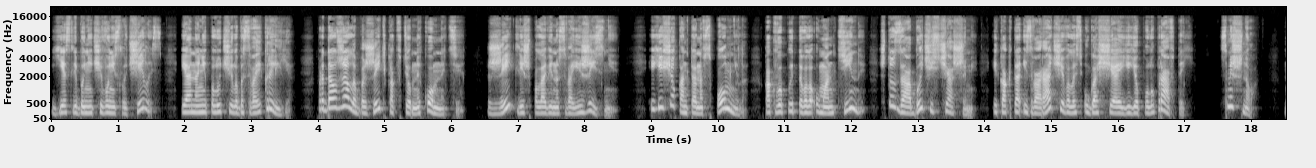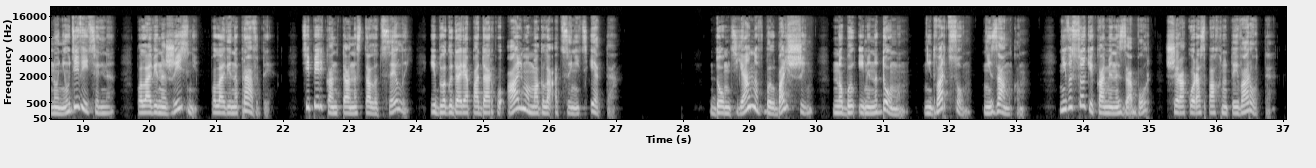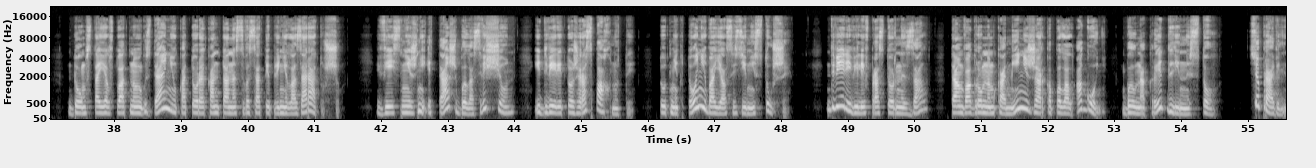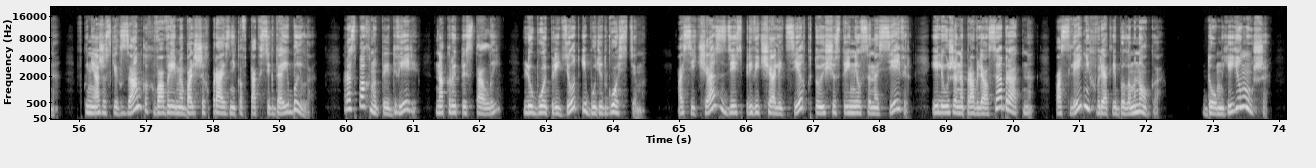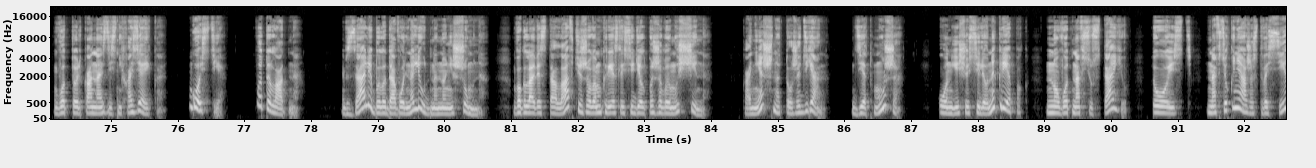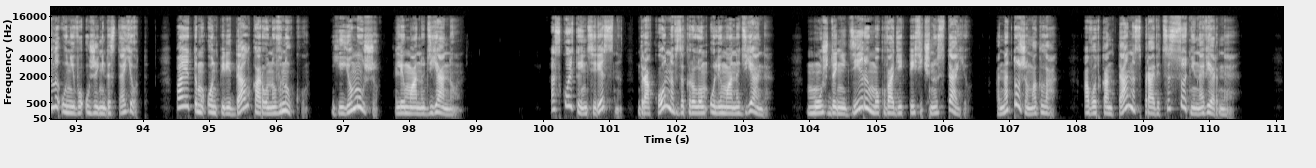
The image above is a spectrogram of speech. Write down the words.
Если бы ничего не случилось, и она не получила бы свои крылья, продолжала бы жить, как в темной комнате, жить лишь половину своей жизни. И еще Кантана вспомнила, как выпытывала у Мантины, что за обычай с чашами, и как та изворачивалась, угощая ее полуправдой. Смешно, но неудивительно. Половина жизни, половина правды. Теперь Кантана стала целой, и благодаря подарку Альма могла оценить это. Дом Дьянов был большим, но был именно домом, не дворцом, не замком. Невысокий каменный забор, широко распахнутые ворота. Дом стоял вплотную к зданию, которое Кантана с высоты приняла за ратушу. Весь нижний этаж был освещен, и двери тоже распахнуты. Тут никто не боялся зимней стуши. Двери вели в просторный зал. Там в огромном камине жарко пылал огонь. Был накрыт длинный стол. Все правильно. В княжеских замках во время больших праздников так всегда и было. Распахнутые двери, накрытые столы. Любой придет и будет гостем. А сейчас здесь привечали тех, кто еще стремился на север или уже направлялся обратно. Последних вряд ли было много. Дом ее мужа. Вот только она здесь не хозяйка. Гостья. Вот и ладно. В зале было довольно людно, но не шумно. Во главе стола в тяжелом кресле сидел пожилой мужчина. Конечно, тоже Дьян. Дед мужа. Он еще силен и крепок, но вот на всю стаю, то есть на все княжество силы у него уже не достает. Поэтому он передал корону внуку, ее мужу, Лиману Дьяну. А сколько, интересно, драконов за крылом у Лимана Дьяна. Муж Данидиры мог водить тысячную стаю. Она тоже могла. А вот Кантана справится с сотней, наверное.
